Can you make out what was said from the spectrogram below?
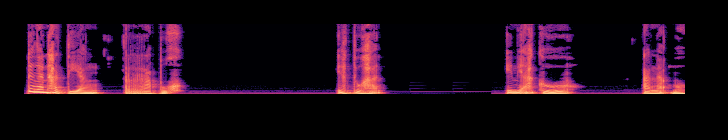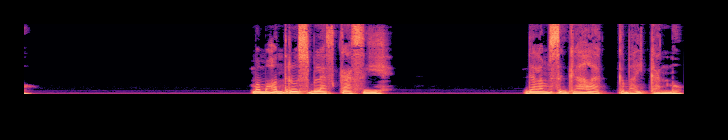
dengan hati yang rapuh. Ya Tuhan, ini aku anakmu. Memohon terus belas kasih dalam segala kebaikanmu.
